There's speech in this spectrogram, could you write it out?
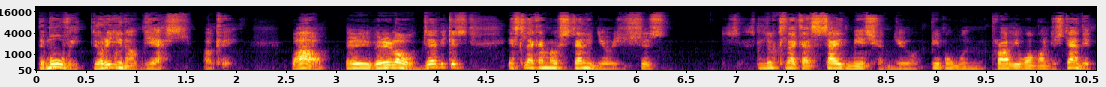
The movie, the original, yes. Okay. Wow. Very, very low. Yeah, because it's like I was telling you, it's just looks like a side mission. You people will probably won't understand it.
